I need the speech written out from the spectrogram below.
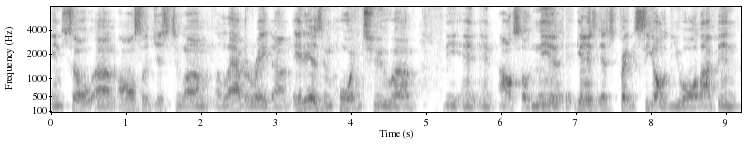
And so um, also just to um, elaborate, um, it is important to um, the, and, and also Nia, again, it's, it's great to see all of you all. I've been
